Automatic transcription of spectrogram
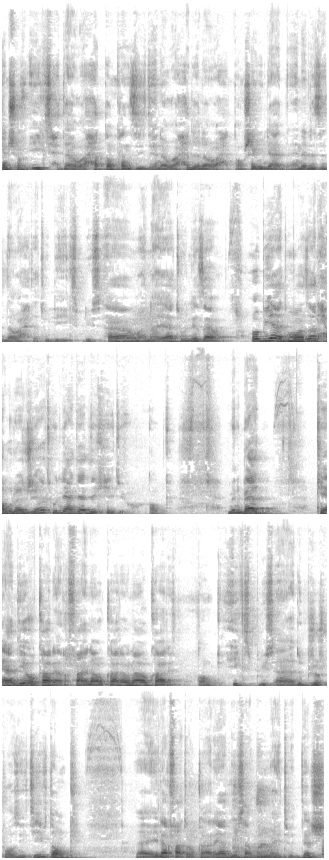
كنشوف x حدا واحد donc كنزيد هنا واحد وهنا واحد. donc شنو يولي عندنا هنا الا زدنا واحد تولي x plus un وهنايا تولي zéro ou bien عند moins un نحولو لهاد الجهه تولي عندي هاد l'écriture donc من بعد كاين عندي au carré. رفع هنا au carré وهنا au carré. donc x plus un هادو بجوج positifs donc إلا رفعت au carré هاد le symbole ما يتبدلش.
